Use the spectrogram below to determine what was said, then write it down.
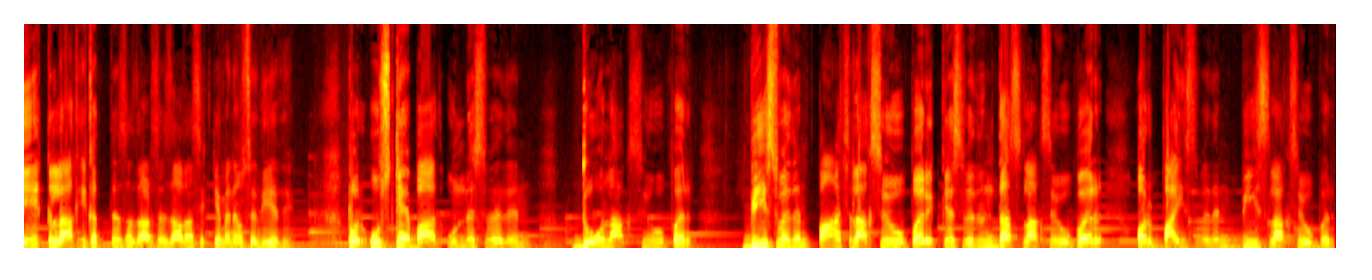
एक लाख इकतीस हज़ार से ज़्यादा सिक्के मैंने उसे दिए थे। पर उसके बाद उन्नीसवें दिन दो लाख से ऊपर बीसवें दिन पाँच लाख से ऊपर इक्कीसवें दिन दस लाख से ऊपर और बाईसवें दिन बीस लाख से ऊपर।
